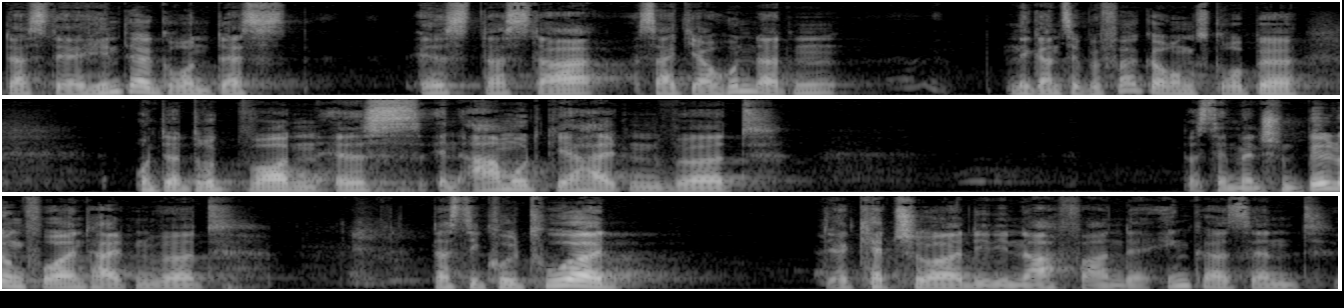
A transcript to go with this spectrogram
dass der Hintergrund des ist, dass da seit Jahrhunderten eine ganze Bevölkerungsgruppe unterdrückt worden ist, in Armut gehalten wird, dass den Menschen Bildung vorenthalten wird, dass die Kultur der Quechua, die die Nachfahren der Inka sind,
